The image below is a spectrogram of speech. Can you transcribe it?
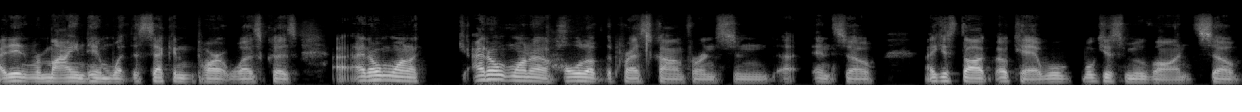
I didn't remind him what the second part was because I don't want to. I don't want to hold up the press conference, and uh, and so I just thought, okay, we'll we'll just move on. So,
